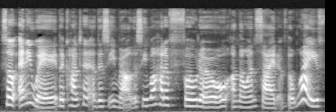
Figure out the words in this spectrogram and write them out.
so anyway, the content of this email, this email had a photo on the one side of the wife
